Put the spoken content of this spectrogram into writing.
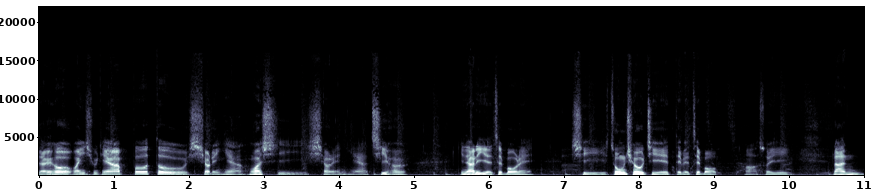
大家好，欢迎收听《宝岛少年兄》，我是少年兄七号。今天的节目呢是中秋节特别节目啊，所以咱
